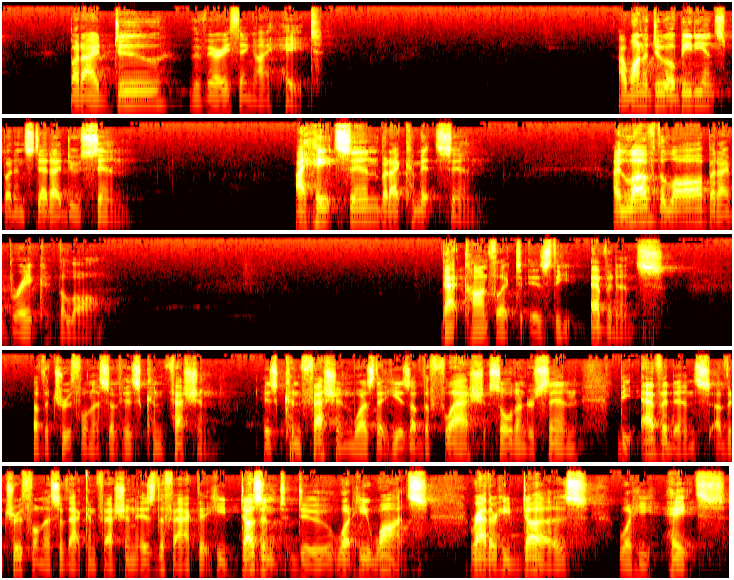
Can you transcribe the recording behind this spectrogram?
but I do the very thing I hate. I want to do obedience, but instead I do sin. I hate sin, but I commit sin. I love the law, but I break the law. That conflict is the evidence of the truthfulness of his confession. His confession was that he is of the flesh, sold under sin. The evidence of the truthfulness of that confession is the fact that he doesn't do what he wants. Rather, he does what he hates.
